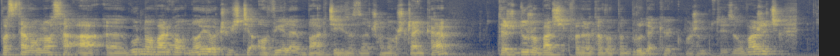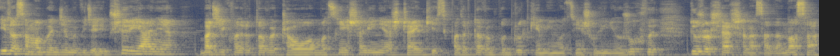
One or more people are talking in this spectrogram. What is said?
podstawą nosa a e, górną wargą, no i oczywiście o wiele bardziej zaznaczoną szczękę też dużo bardziej kwadratowy podbródek, jak możemy tutaj zauważyć. I to samo będziemy widzieli przy Rianie, bardziej kwadratowe czoło, mocniejsza linia szczęki z kwadratowym podbródkiem i mocniejszą linią żuchwy, dużo szersza nasada nosa,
